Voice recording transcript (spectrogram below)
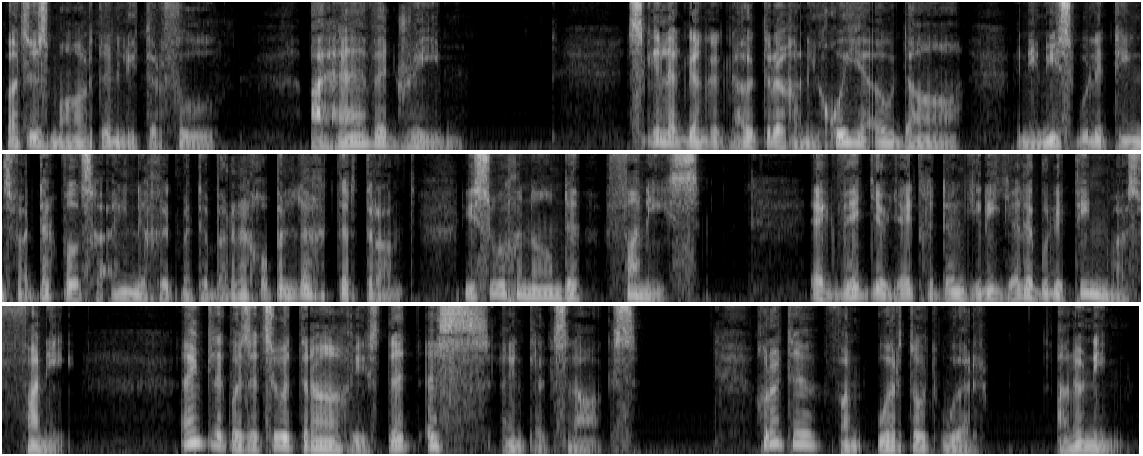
wat soos Martin Luther voel. I have a dream. Skielik dink ek nou terug aan die goeie ou dae in die nuusbulletins wat dikwels geëindig het met 'n berig op 'n ligter trant, die sogenaamde funnies. Ek weet jou, jy het gedink hierdie hele bulletin was funny. Eintlik was dit so tragies. Dit is eintlik snaaks. Groete van oor tot oor. Anoniem.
